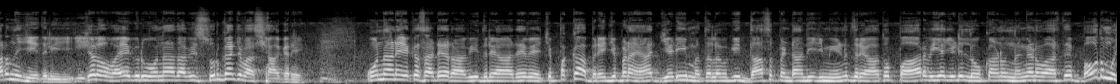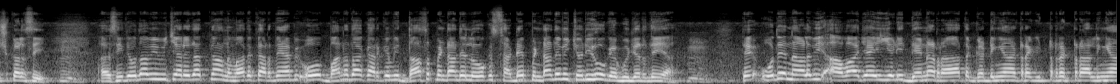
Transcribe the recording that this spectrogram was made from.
ਅਰਨ ਜੇਤਲੀ ਜੀ। ਚਲੋ ਵਾਹਿਗੁਰੂ ਉਹਨਾਂ ਦਾ ਵੀ ਸੁਰਗਾਂ 'ਚ ਵਸਿਆ ਕਰੇ। ਉਹਨਾਂ ਨੇ ਇੱਕ ਸਾਡੇ ਰਾਵੀ ਦਰਿਆ ਦੇ ਵਿੱਚ ਪੱਕਾ ਬ੍ਰਿਜ ਬਣਾਇਆ ਜਿਹੜੀ ਮਤਲਬ ਕਿ 10 ਪਿੰਡਾਂ ਦੀ ਜ਼ਮੀਨ ਦਰਿਆ ਤੋਂ ਪਾਰ ਵੀ ਆ ਜਿਹੜੀ ਲੋਕਾਂ ਨੂੰ ਲੰਘਣ ਵਾਸਤੇ ਬਹੁਤ ਮੁਸ਼ਕਲ ਸੀ। ਅਸੀਂ ਤੇ ਉਹਦਾ ਵੀ ਵਿਚਾਰੇ ਦਾ ਧੰਨਵਾਦ ਕਰਦੇ ਹਾਂ ਵੀ ਉਹ ਬੰਨ ਦਾ ਕਰਕੇ ਵੀ 10 ਪਿੰਡਾਂ ਦੇ ਲੋਕ ਸਾਡੇ ਪਿੰਡਾਂ ਦੇ ਵਿੱਚੋਂ ਦੀ ਹੋ ਕੇ ਗੁਜ਼ਰਦੇ ਆ। ਤੇ ਉਹਦੇ ਨਾਲ ਵੀ ਆਵਾਜਾਈ ਜਿਹੜੀ ਦਿਨ ਰਾਤ ਗੱਡੀਆਂ ਟਰੈਕਟਰ ਟਰਾਲੀਆਂ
